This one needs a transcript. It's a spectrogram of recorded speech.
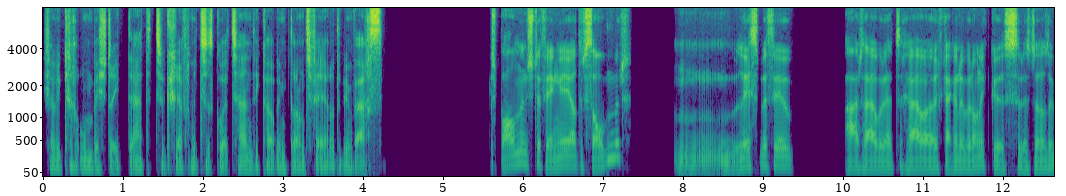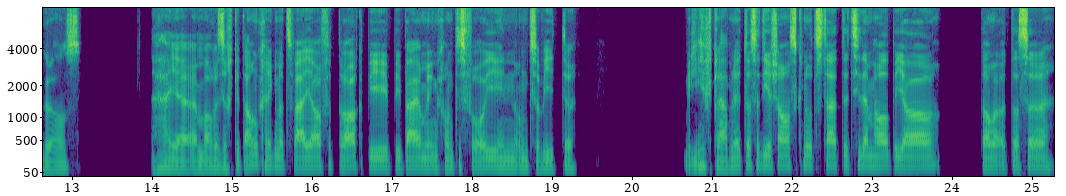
ist ja wirklich unbestritten. Er hat wirklich einfach nicht so ein gutes Handy gehabt beim Transfer oder beim Wechsel. Spannendste finde ich ja der Sommer. Liest man viel. Er selber hat sich auch euch gegenüber auch nicht geäussert, oder gross? Hey, er macht sich Gedanken, ich noch zwei Jahre Vertrag bei, bei Bayern München und das freue ihn und so weiter. Ich glaube nicht, dass er die Chance genutzt hat, jetzt in diesem halben Jahr, dass er,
